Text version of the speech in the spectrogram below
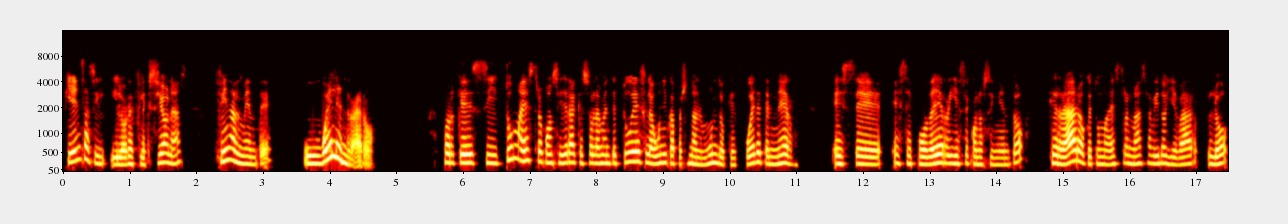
piensas y, lo reflexionas, finalmente huelen raro. Porque si tu maestro considera que solamente tú eres la única persona en el mundo que puede tener ese, ese poder y ese conocimiento, qué raro que tu maestro no ha sabido llevarlo,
